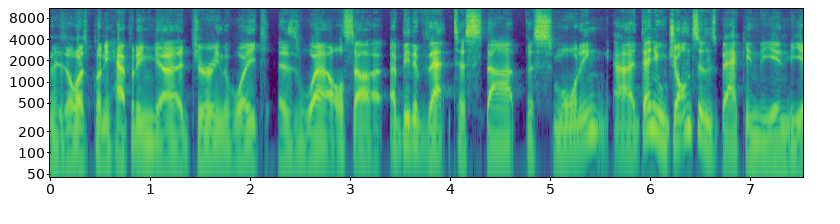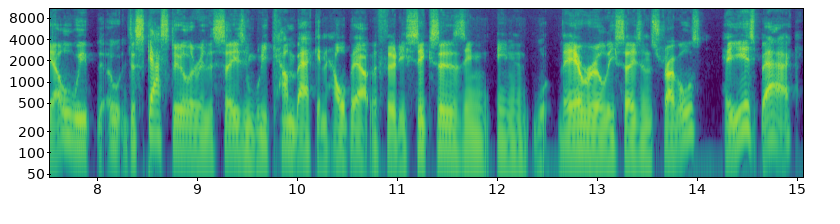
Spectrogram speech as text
And there's always plenty happening uh, during the week as well. So a bit of that to start this morning. Uh, Daniel Johnson's back in the NBL. We uh, discussed earlier in the season, would he come back and help out the 36ers in, in their early season struggles? He is back,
